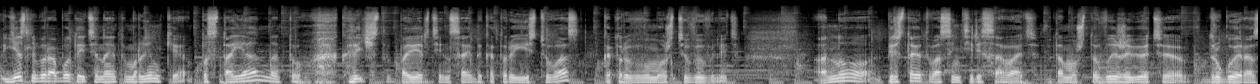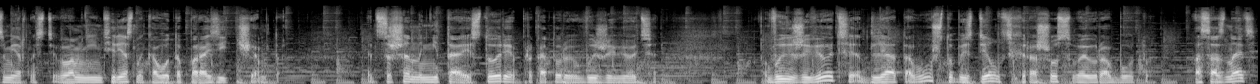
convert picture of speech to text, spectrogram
если вы работаете на этом рынке постоянно, то количество, поверьте, инсайда, которые есть у вас, которые вы можете вывалить, оно перестает вас интересовать, потому что вы живете в другой размерности. Вам не интересно кого-то поразить чем-то. Это совершенно не та история, про которую вы живете. Вы живете для того, чтобы сделать хорошо свою работу, осознать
